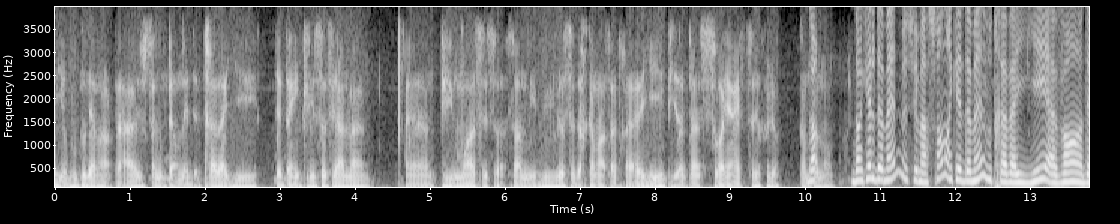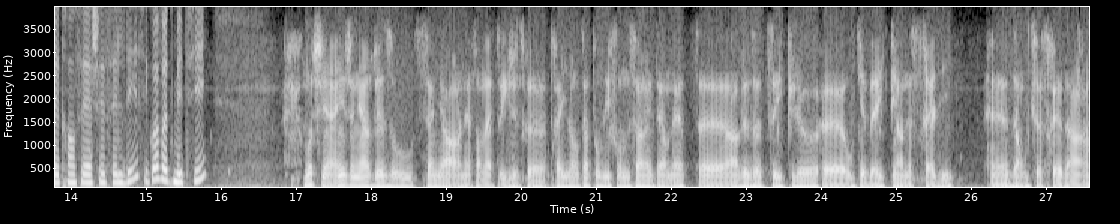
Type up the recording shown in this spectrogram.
Il y a beaucoup d'avantages. Ça nous permet de travailler, d'être inclus socialement. Euh, puis moi, c'est ça. Ça, mes buts, c'est de recommencer à travailler puis d'être un citoyen actif, là, comme tout le monde. Dans quel domaine, Monsieur Marchand, dans quel domaine vous travailliez avant d'être en CHSLD? C'est quoi votre métier? Moi, je suis ingénieur réseau senior en informatique. J'ai travaillé longtemps pour des fournisseurs Internet euh, en réseautique là, euh, au Québec puis en Australie. Euh, donc, ce serait dans,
